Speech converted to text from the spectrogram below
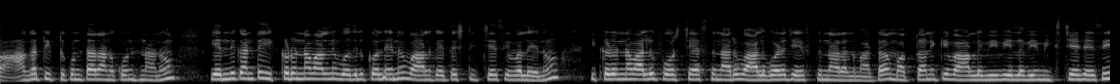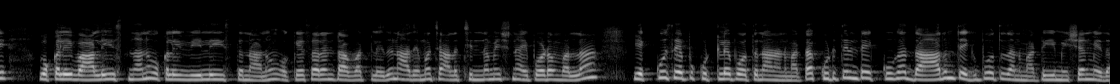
బాగా తిట్టుకుంటారు అనుకుంటున్నాను. ఎందుకంటే ఇక్కడున్న వాళ్ళని వదులుకోలేను వాళ్ళకైతే స్టిచ్ చేసి ఇవ్వలేను. ఇక్కడున్న వాళ్ళు ఫోర్స్ చేస్తున్నారు వాళ్ళు కూడా చేస్తున్నారు అనమాట మొత్తానికి వాళ్ళవి వీళ్ళవి మిక్స్ చేసేసి ఒకరి వాళ్ళు ఇస్తున్నాను ఒకరి వీళ్ళు ఇస్తున్నాను. ఒకేసారి అంటే అవ్వట్లేదు. నాదేమో చాలా చిన్న మిషన్ అయిపోవడం వల్ల ఎక్కువసేపు కుట్టలేకపోతున్నాను అనమాట కుడితింటే ఎక్కువగా దారం తెగిపోతుంది అనమాట ఈ మిషన్ మీద.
